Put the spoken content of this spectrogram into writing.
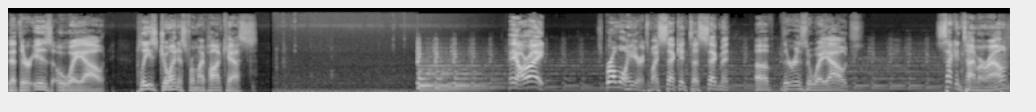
that there is a way out. Please join us for my podcasts. Hey, all right. It's Bromo here. It's my second uh, segment of There Is a Way Out. Second time around.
